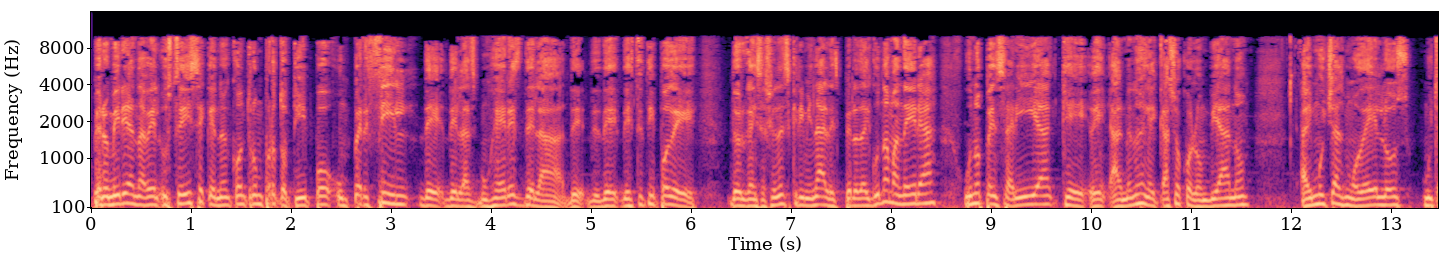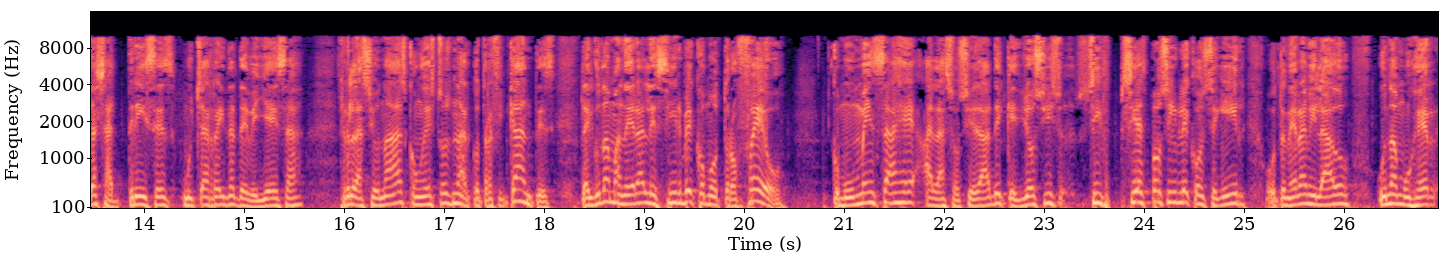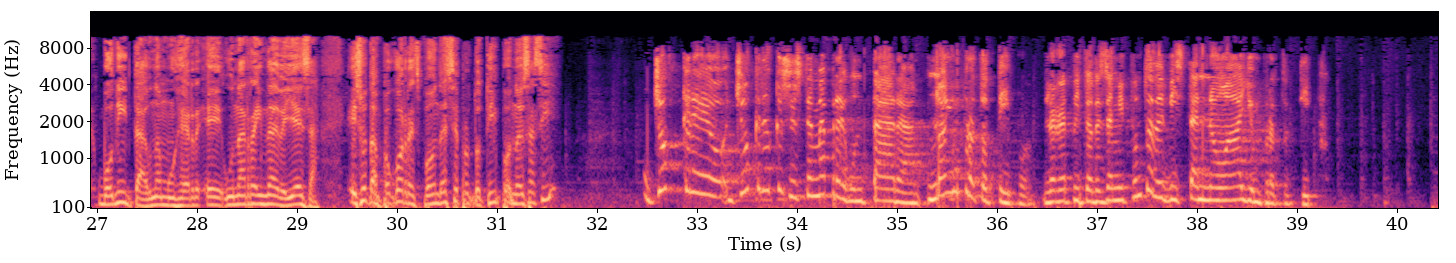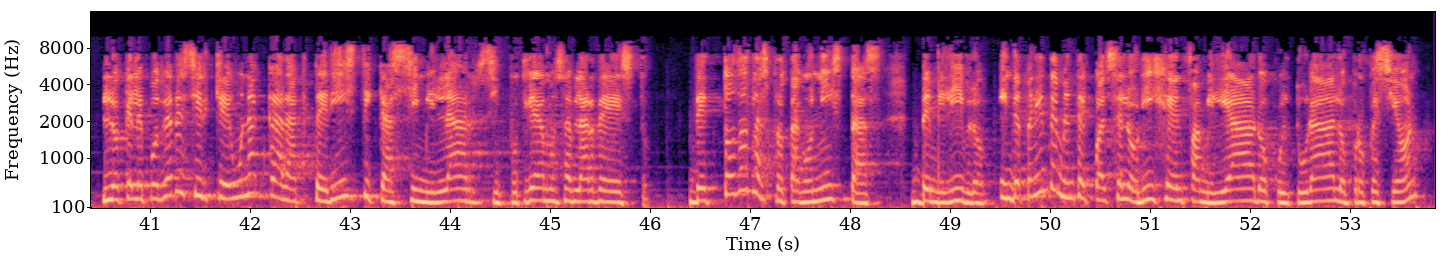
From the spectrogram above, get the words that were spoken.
Pero mire, Anabel, usted dice que no encontró un prototipo, un perfil de, de las mujeres de, la, de, de, de este tipo de, organizaciones criminales, pero de alguna manera uno pensaría que, eh, al menos en el caso colombiano, hay muchas modelos, muchas actrices, muchas reinas de belleza relacionadas con estos narcotraficantes. De alguna manera les sirve como trofeo como un mensaje a la sociedad de que yo sí, sí, es posible conseguir o tener a mi lado una mujer bonita, una mujer, eh, una reina de belleza. Eso tampoco responde a ese prototipo, ¿no es así? Yo creo, yo creo que si usted me preguntara, no hay un prototipo. Le repito, desde mi punto de vista no hay un prototipo. Lo que le podría decir que una característica similar, si pudiéramos hablar de esto, de todas las protagonistas de mi libro, independientemente de cuál sea el origen familiar o cultural o profesión,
